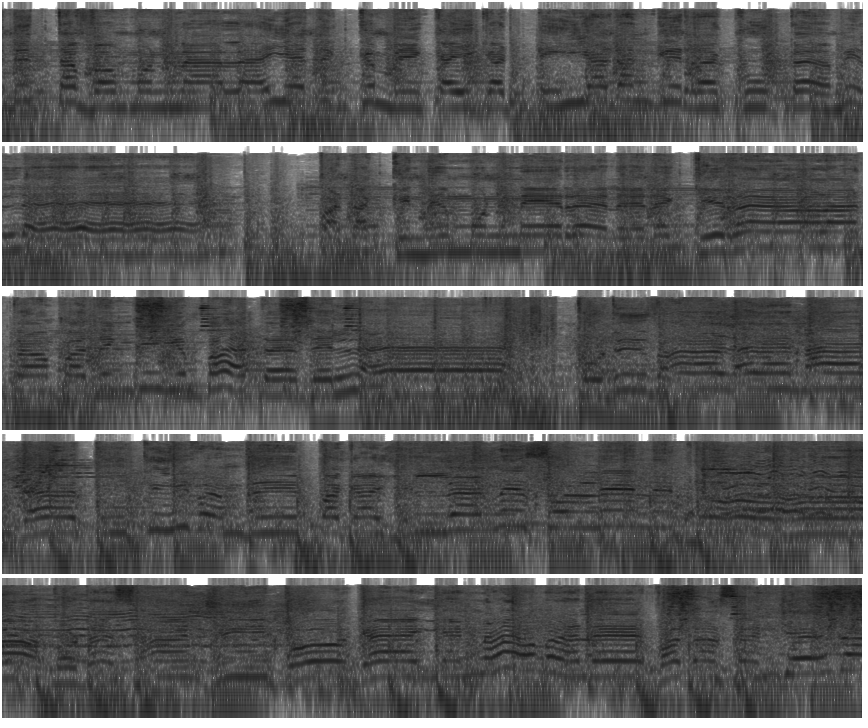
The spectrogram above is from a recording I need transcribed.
அடுத்தவ முன்னால எதுக்குமே கை கட்டி அடங்குற கூட்டம் இல்ல பணக்குன்னு முன்னேற நினைக்கிற ஆளாட்டம் பதுங்கியும் பார்த்ததில்ல. புதுவாழ நாங்க தூக்கி வந்து பகை இல்லைன்னு சொல்லி நிற்போம். சாஞ்சி போக என்னாமலே பதம் செஞ்சதை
